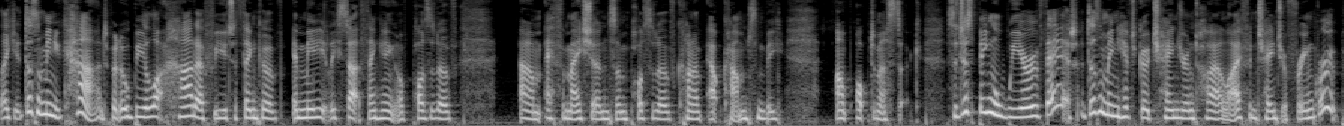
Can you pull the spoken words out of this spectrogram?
Like, it doesn't mean you can't, but it will be a lot harder for you to think of, immediately start thinking of positive um, affirmations and positive kind of outcomes and be optimistic. So just being aware of that. It doesn't mean you have to go change your entire life and change your friend group,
